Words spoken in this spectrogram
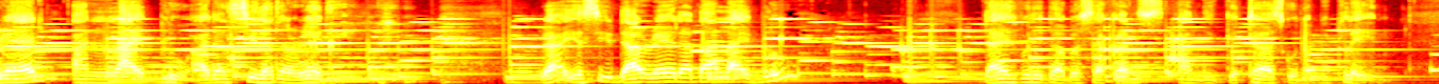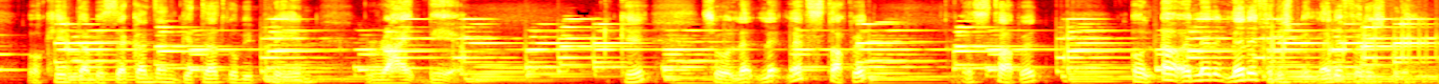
red and light blue. I don't see that already. right? You see that red and that light blue? That is with the double seconds and the guitar is going to be playing. Okay, double seconds and guitar is gonna be playing right there. Okay, so let, let, let's stop it. Let's stop it. Oh, oh let it let it finish play. Let it finish play.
